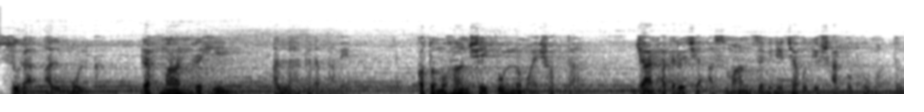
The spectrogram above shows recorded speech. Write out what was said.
সুরা আল মুল্ক রহমান রহিম, আল্লাহ তালার নামে। কত মহান সেই পূর্ণময় সত্তা, যার হাতে রয়েছে আসমান জমিনের যাবতীয় সার্বভৌমত্ব।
